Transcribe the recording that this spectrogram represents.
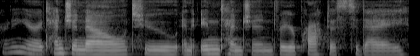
turning your attention now to an intention for your practice today.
